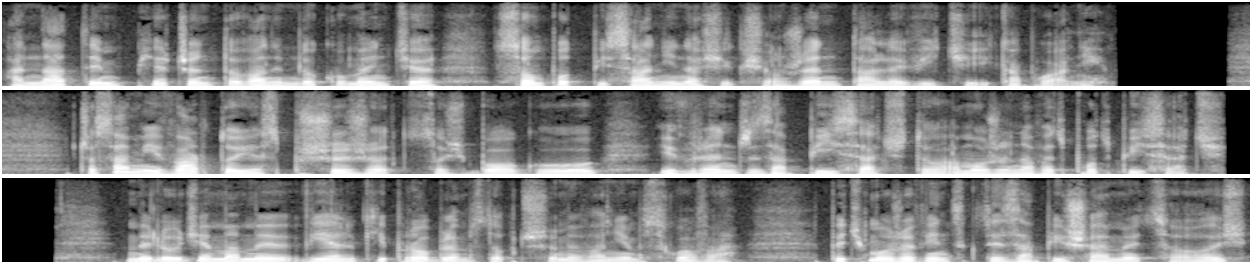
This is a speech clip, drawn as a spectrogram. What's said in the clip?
a na tym pieczętowanym dokumencie są podpisani nasi książęta, lewici i kapłani. Czasami warto jest przyrzec coś Bogu i wręcz zapisać to, a może nawet podpisać. My ludzie mamy wielki problem z dotrzymywaniem słowa. Być może więc, gdy zapiszemy coś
